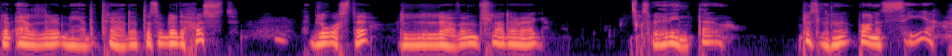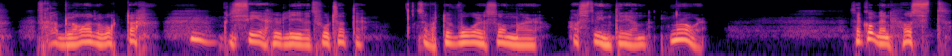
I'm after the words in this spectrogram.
blev äldre med trädet. Och så blev det höst. Det blåste. Löven fladdrade iväg. Så blev det vinter. Och plötsligt kunde barnet se. För alla blad var borta. Mm. Kunde se hur livet fortsatte. Sen var det vår, sommar, höst, vinter igen. Några år. Sen kom det en höst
